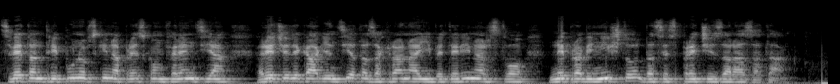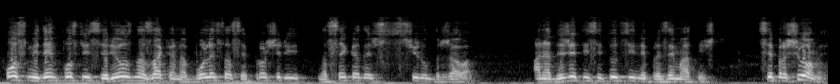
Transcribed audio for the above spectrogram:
Цветан Трипуновски на пресконференција рече дека Агенцијата за храна и ветеринарство не прави ништо да се спречи заразата осми ден постои сериозна закана болеста се прошири на секаде ширум државата, а надлежните институции не преземаат ништо. Се прашуваме,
